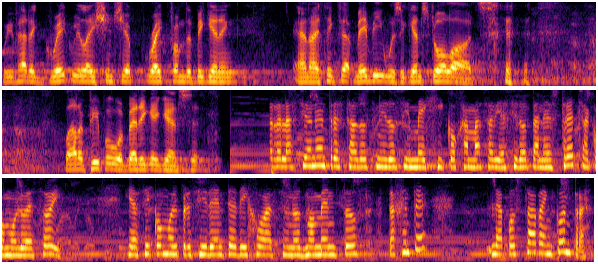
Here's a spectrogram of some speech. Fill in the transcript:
We've had a great relationship right from the beginning, and I think that maybe was against all odds. a lot of people were betting against it. La relación entre Estados Unidos y México jamás había sido tan estrecha como lo es hoy. Y así como el presidente dijo hace unos momentos, la gente le apostaba en contra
